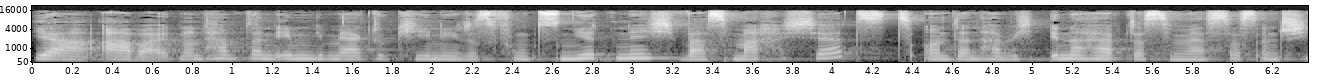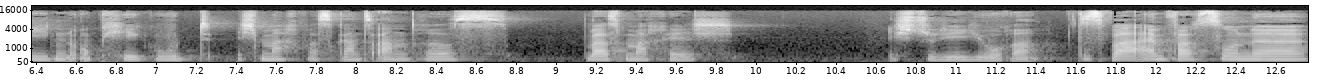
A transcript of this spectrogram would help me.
ja, arbeiten und habe dann eben gemerkt, okay, nee, das funktioniert nicht. Was mache ich jetzt? Und dann habe ich innerhalb des Semesters entschieden, okay, gut, ich mache was ganz anderes. Was mache ich? Ich studiere Jura. Das war einfach so eine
